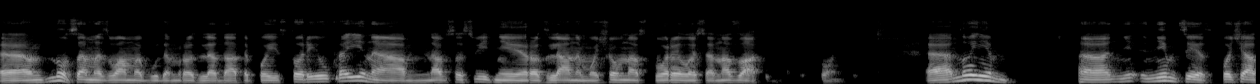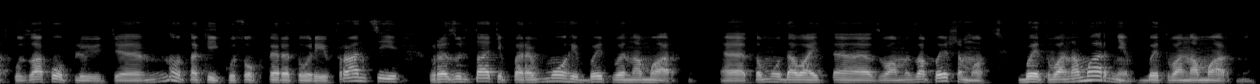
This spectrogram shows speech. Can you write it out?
Е, Ну, це ми з вами будемо розглядати по історії України, а на всесвітній розглянемо, що в нас створилося на Західному фронті. Е, Ну і е, німці спочатку захоплюють ну, такий кусок території Франції в результаті перемоги битви на Марні. Тому давайте з вами запишемо битва на Марні. Битва на Марні.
